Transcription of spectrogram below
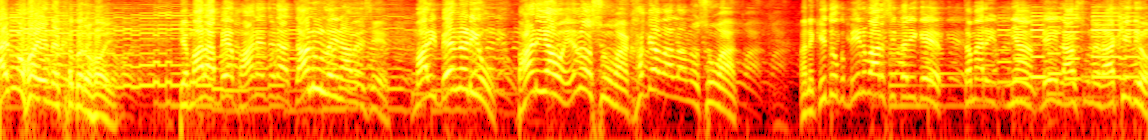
આવ્યો હોય એને ખબર હોય કે મારા બે ભાણેજડા જાનું લઈને આવે છે. મારી બેનડીયું ભાણિયાઓ, એનો શું વાંક? હગેવાલાનો શું વાંક? અને કીધું કે બિનવારસી તરીકે તમારી ત્યાં બે લાશુને રાખી દો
